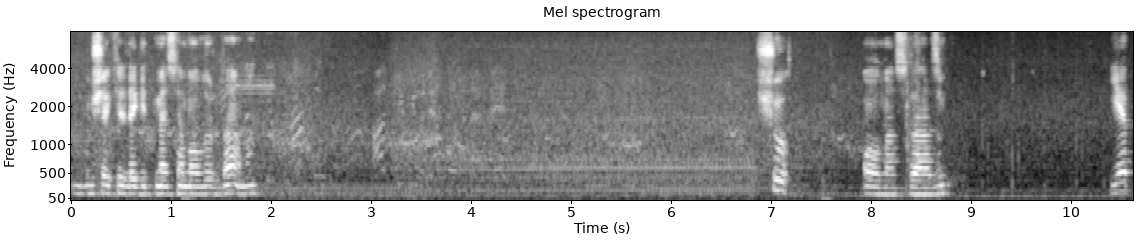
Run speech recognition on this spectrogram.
Bu şekilde gitmesem olurdu ama. Şu olması lazım. Yep.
